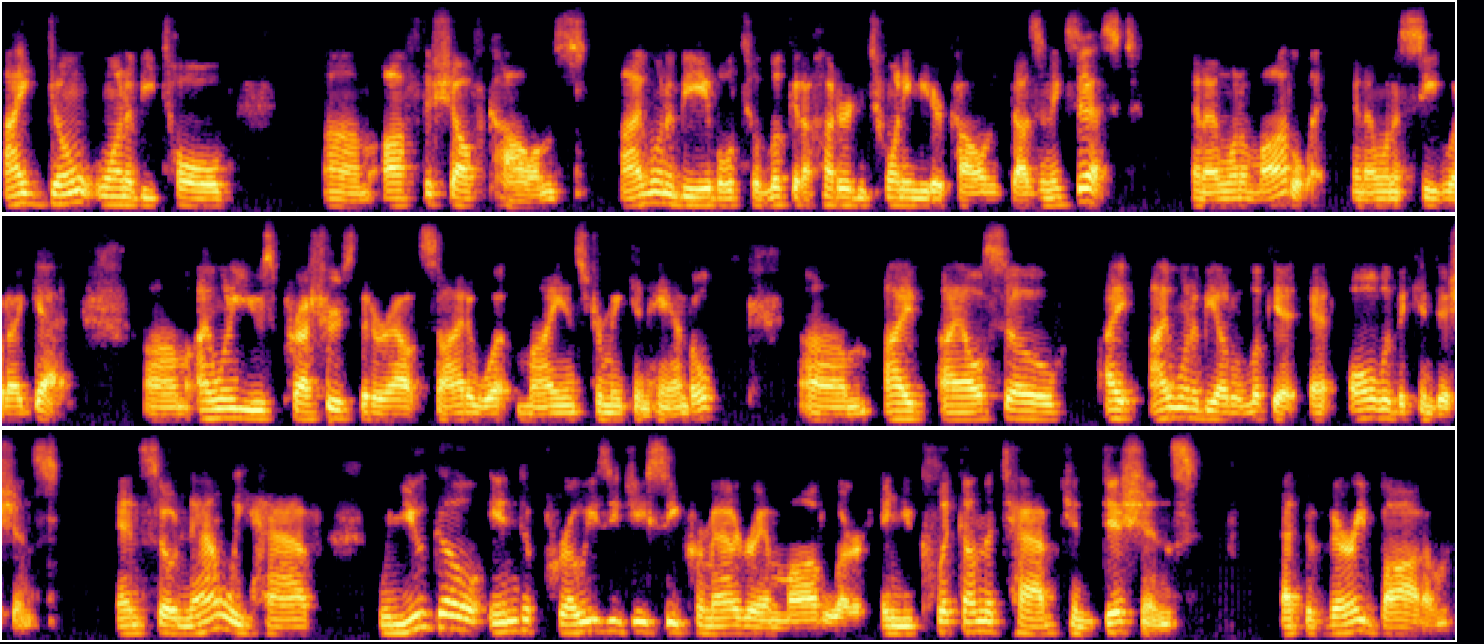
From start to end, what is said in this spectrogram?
I don't want to be told um, off the shelf columns. I want to be able to look at a 120 meter column that doesn't exist, and I want to model it, and I want to see what I get. Um, I want to use pressures that are outside of what my instrument can handle. Um, I I also I I want to be able to look at at all of the conditions, and so now we have when you go into Pro EZGC Chromatogram Modeler and you click on the tab Conditions, at the very bottom,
